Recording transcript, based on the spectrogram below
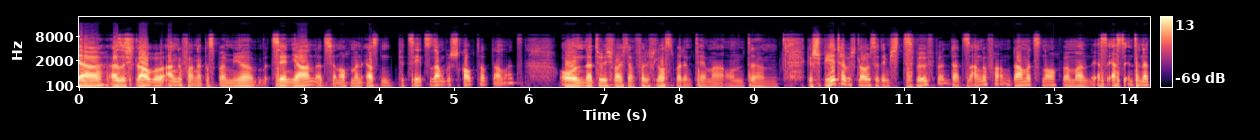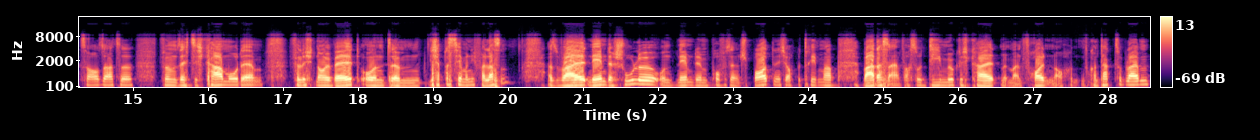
Ja, also ich glaube, angefangen hat das bei mir mit zehn Jahren, als ich dann auch meinen ersten PC zusammengeschraubt habe damals. Und natürlich war ich dann völlig lost bei dem Thema. Und ähm, gespielt habe ich, glaube ich, seitdem ich zwölf bin. Da hat es angefangen, damals noch, wenn man das erste Internet zu Hause hatte, 65K-Modem, völlig neue Welt. Und ähm, ich habe das Thema nie verlassen. Also weil neben der Schule und neben dem professionellen Sport, den ich auch betrieben habe, war das einfach so die Möglichkeit, mit meinen Freunden auch in Kontakt zu bleiben.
